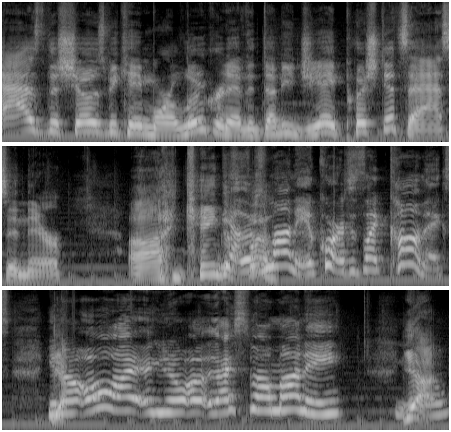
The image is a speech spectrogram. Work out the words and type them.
as the shows became more lucrative, the WGA pushed its ass in there. Uh, gained Yeah, there's money. Of course, it's like comics. You Yeah. know, oh, I, you know, I smell money. Yeah, know?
